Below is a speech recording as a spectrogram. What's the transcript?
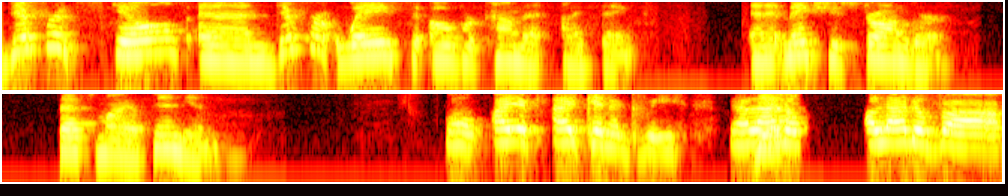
different skills and different ways to overcome it, I think. And it makes you stronger. That's my opinion. Well, I, I can agree. Well, yeah. I don't a lot of uh,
